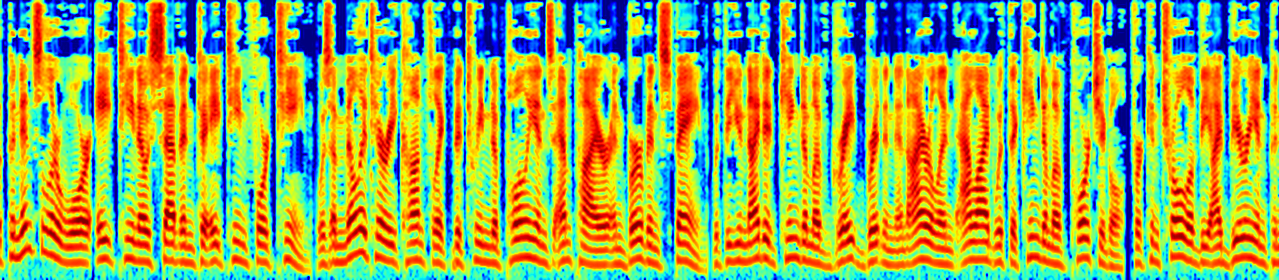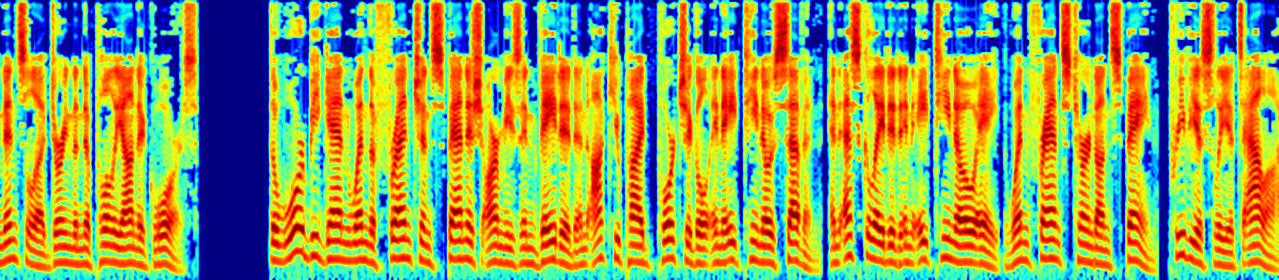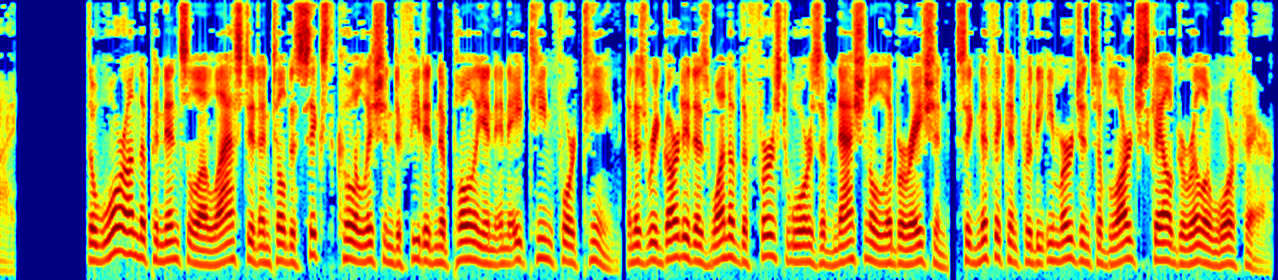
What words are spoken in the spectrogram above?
The Peninsular War 1807 was a military conflict between Napoleon's Empire and Bourbon Spain with the United Kingdom of Great Britain and Ireland allied with the Kingdom of Portugal, for control of the Iberian Peninsula during the Napoleonic Wars. The war began when the French and Spanish armies invaded and occupied Portugal in 1807, and escalated in 1808 when France turned on Spain, previously its ally. The war on the peninsula lasted until the Sixth Coalition defeated Napoleon in 1814, and is regarded as one of the first wars of national liberation, significant for the emergence of large-scale guerrilla warfare.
